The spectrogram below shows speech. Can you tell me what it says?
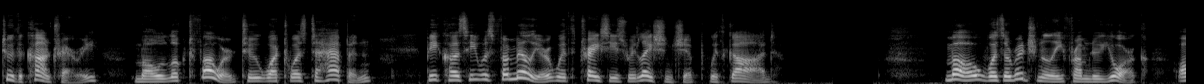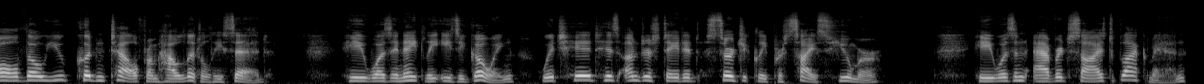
To the contrary, Mo looked forward to what was to happen because he was familiar with Tracy's relationship with God. Mo was originally from New York, although you couldn't tell from how little he said. He was innately easygoing, which hid his understated, surgically precise humor. He was an average sized black man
